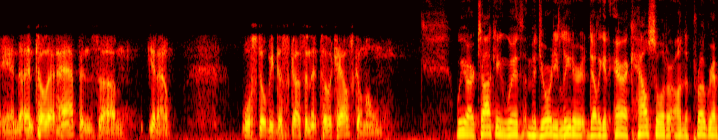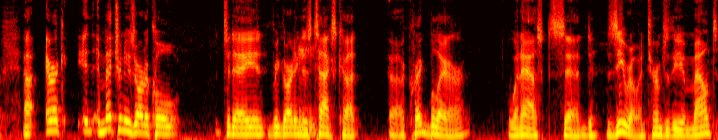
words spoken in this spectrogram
And until that happens, um, you know, we'll still be discussing it till the cows come home. We are talking with Majority Leader Delegate Eric Householder on the program. Uh, Eric, in a Metro News article today regarding mm-hmm. this tax cut, uh, Craig Blair, when asked, said zero in terms of the amount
